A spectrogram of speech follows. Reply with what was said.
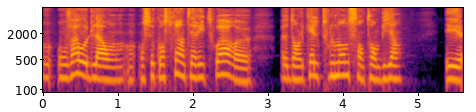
on, va au-delà, on, se construit un territoire dans lequel tout le monde s'entend bien. Et,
